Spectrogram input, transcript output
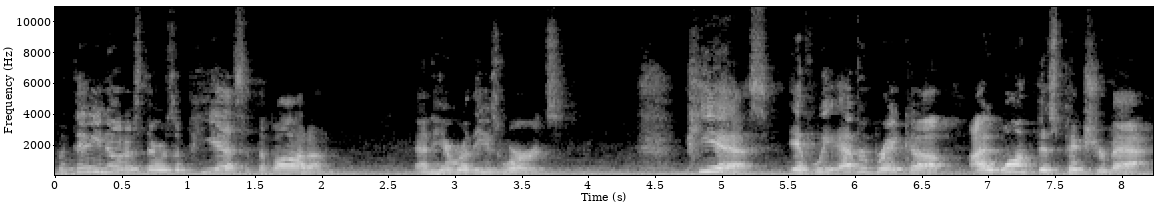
But then he noticed there was a PS at the bottom. And here were these words P.S. If we ever break up, I want this picture back.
